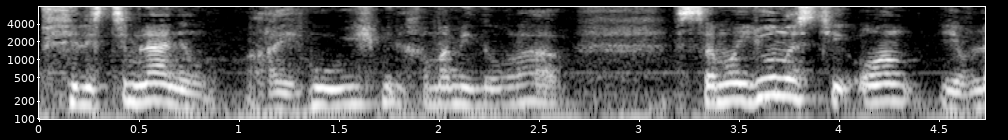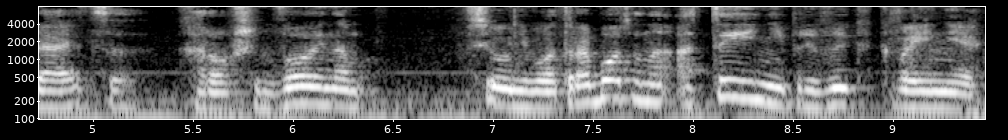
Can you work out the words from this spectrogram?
филистимлянину, Райгу Ишмель Хама Минура. С самой юности он является хорошим воином, все у него отработано, а ты не привык к войне.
